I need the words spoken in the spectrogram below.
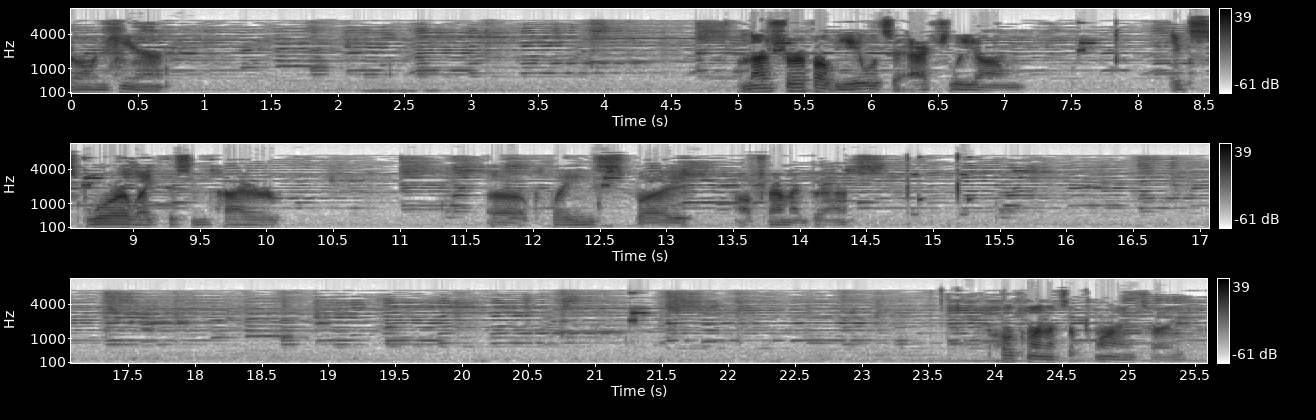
Go in here. I'm not sure if I'll be able to actually, um, explore, like, this entire, uh, place, but I'll try my best. Pokemon that's a flying type.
